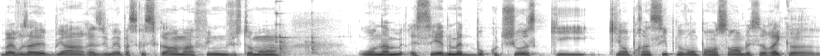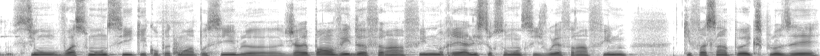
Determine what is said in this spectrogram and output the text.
Ben, vous avez bien résumé parce que c'est quand même un film justement où on a essayé de mettre beaucoup de choses qui, qui en principe ne vont pas ensemble. Et c'est vrai que si on voit ce monde-ci qui est complètement impossible, euh, j'avais pas envie de faire un film réaliste sur ce monde-ci. Je voulais faire un film qui fasse un peu exploser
